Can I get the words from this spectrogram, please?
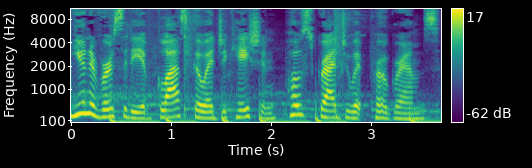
University of Glasgow Education Postgraduate Programs.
